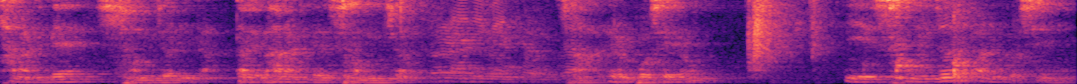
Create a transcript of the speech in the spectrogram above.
하나님의 성전이다. 다르게 하나님의 성전. 하나님의 성전. 자, 여러분 보세요. 이 성전이라는 것이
